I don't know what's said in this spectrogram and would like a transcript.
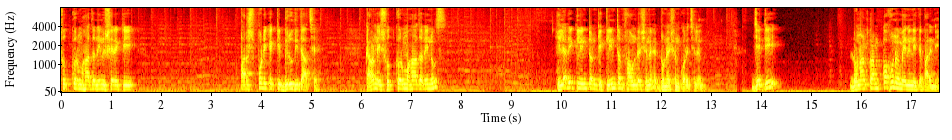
সুৎকুর মহাজন ইনুসের একটি পারস্পরিক একটি বিরোধিতা আছে, কারণ এই সুৎকুর মহাজন ইনুস হিলারি ক্লিন্টনকে ক্লিন্টন ফাউন্ডেশনে ডোনেশন করেছিলেন, যেটি ডোনাল্ড ট্রাম্প কখনো মেনে নিতে পারেনি।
